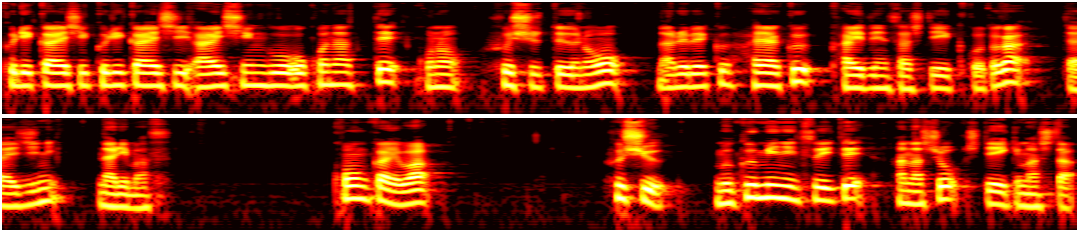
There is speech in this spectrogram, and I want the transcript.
繰り返し繰り返しアイシングを行って、この浮腫というのをなるべく早く改善させていくことが大事になります。今回は浮腫むくみについて話をしていきました。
